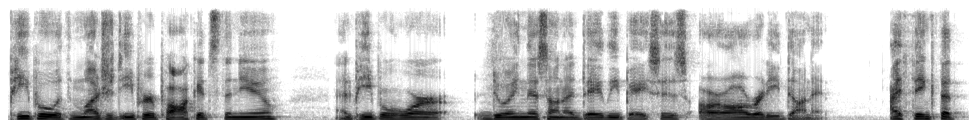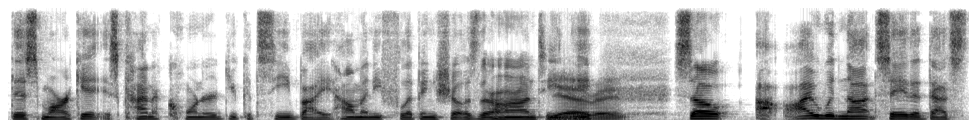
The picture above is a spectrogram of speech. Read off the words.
people with much deeper pockets than you and people who are doing this on a daily basis are already done it. I think that this market is kind of cornered. You could see by how many flipping shows there are on TV. Yeah, right. So I would not say that that's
